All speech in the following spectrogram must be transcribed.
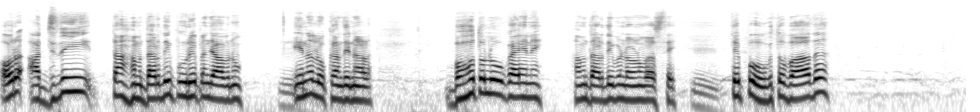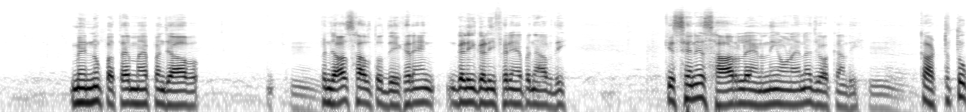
ਔਰ ਅੱਜ ਦੀ ਤਾਂ ਹਮਦਰਦੀ ਪੂਰੇ ਪੰਜਾਬ ਨੂੰ ਇਹਨਾਂ ਲੋਕਾਂ ਦੇ ਨਾਲ। ਬਹੁਤ ਲੋਕ ਆਏ ਨੇ ਹਮਦਰਦੀ ਵੰਡਾਉਣ ਵਾਸਤੇ। ਤੇ ਭੋਗ ਤੋਂ ਬਾਅਦ ਮੈਨੂੰ ਪਤਾ ਹੈ ਮੈਂ ਪੰਜਾਬ 50 ਸਾਲ ਤੋਂ ਦੇਖ ਰਿਹਾ ਗਲੀ ਗਲੀ ਫਿਰਿਆ ਪੰਜਾਬ ਦੀ। ਕਿਸੇ ਨੇ ਸਾਰ ਲੈਣ ਨਹੀਂ ਆਉਣਾ ਇਹਨਾਂ ਜਵਾਕਾਂ ਦੀ। ਘੱਟ ਤੋਂ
